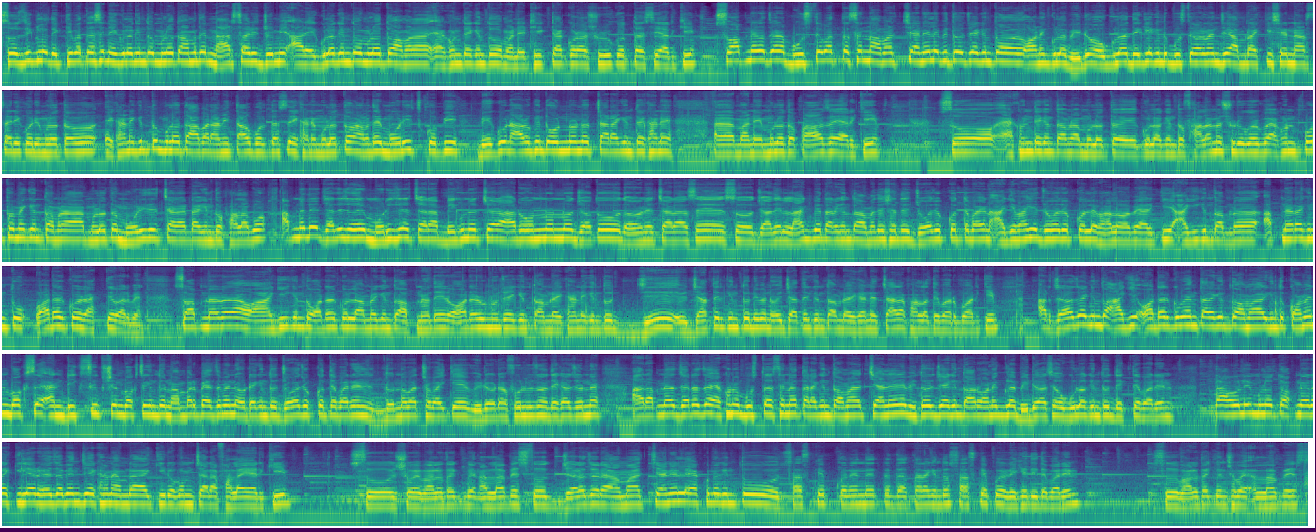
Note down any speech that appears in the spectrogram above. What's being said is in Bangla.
সো যেগুলো দেখতে পাচ্ছেন এগুলো কিন্তু মূলত আমাদের নার্সারির জমি, আর এগুলো কিন্তু মূলত আমরা এখন থেকে কিন্তু মানে ঠিকঠাক করা শুরু করতেছি আর কি। সো আপনারা যারা বুঝতে পারতেছেন না, আমার চ্যানেলের ভিতরে যে কিন্তু অনেকগুলো ভিডিও ওগুলো দেখলে কিন্তু বুঝতে পারবেন যে আমরা কিসের নার্সারি করি মূলত। এখানে কিন্তু মূলত আবার আমি তাও বলতেছি, এখানে মূলত আমাদের মরিচ, কপি, বেগুন, আরও কিন্তু অন্য অন্য চারা কিন্তু এখানে মানে মূলত পাওয়া যায় আর কি। সো এখন থেকে কিন্তু আমরা মূলত এগুলো কিন্তু ফালানো শুরু করব। এখন প্রথমে কিন্তু আমরা মূলত মরিচের চারাটা কিন্তু ফালাবো। আপনাদের যাদের যাদের মরিচের চারা, বেগুনের চারা, আর অন্য অন্য যত ধরনের চারা আছে সো যাদের লাগবে তারা কিন্তু আমাদের সাথে যোগাযোগ করতে পারেন। আগে ভাগে যোগাযোগ করলে ভালো হবে আর কি। আগে কিন্তু আপনারা আপনারা কিন্তু অর্ডার করে রাখতে পারবেন। সো আপনারা আগেই কিন্তু অর্ডার করলে আমরা কিন্তু আপনাদের অর্ডার অনুযায়ী কিন্তু আমরা এখানে কিন্তু যে জাতের কিন্তু নেবেন, ওই জাতের কিন্তু আমরা এখানে চারা ফালাতে পারব আর কি। আর যারা যারা কিন্তু আগে অর্ডার করবেন, তারা কিন্তু আমার কিন্তু কমেন্ট বক্সে অ্যান্ড ডিসক্রিপশন বক্সে কিন্তু নাম্বার পেয়ে যাবেন, ওটা কিন্তু যোগাযোগ করতে পারেন। ধন্যবাদ সবাইকে ভিডিওটা ফুল ভিডিও দেখার জন্য। আর আপনারা যারা যারা এখনও বুঝতে পারছেন না, তারা কিন্তু আমার চ্যানেলের ভিতর যে কিন্তু আরও অনেকগুলো ভিডিও আছে, ওগুলো কিন্তু দেখতে পারেন। তাহলে মূলত আপনারা ক্লিয়ার হয়ে যাবেন যে এখানে আমরা কীরকম চারা ফালাই আর কি। সো সবাই ভালো থাকবেন, আল্লাহ হাফেজ। তো যারা যারা আমার চ্যানেলে এখনও কিন্তু সাবস্ক্রাইব করেন তারা কিন্তু সাবস্ক্রাইব করে রেখে দিতে পারেন। সো ভালো থাকবেন সবাই, আল্লাহ হাফেজ।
